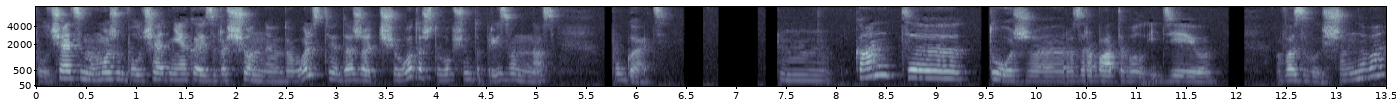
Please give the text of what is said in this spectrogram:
получается, мы можем получать некое извращенное удовольствие даже от чего-то, что, в общем-то, призвано нас пугать. Кант э, тоже разрабатывал идею возвышенного.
